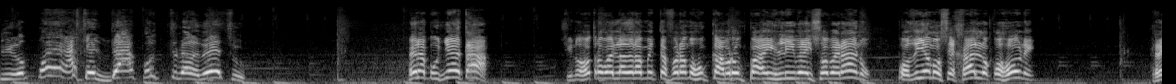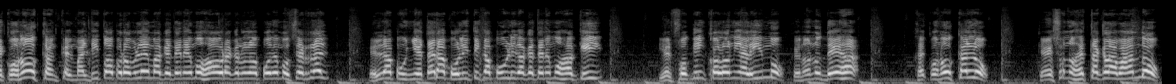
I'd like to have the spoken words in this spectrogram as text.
y no pueden hacer nada contra eso. Mira, puñeta, si nosotros verdaderamente fuéramos un cabrón país libre y soberano, podíamos cerrarlo, cojones. Reconozcan que el maldito problema que tenemos ahora que no lo podemos cerrar es la puñetera política pública que tenemos aquí y el fucking colonialismo que no nos deja. Reconozcanlo, que eso nos está clavando.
